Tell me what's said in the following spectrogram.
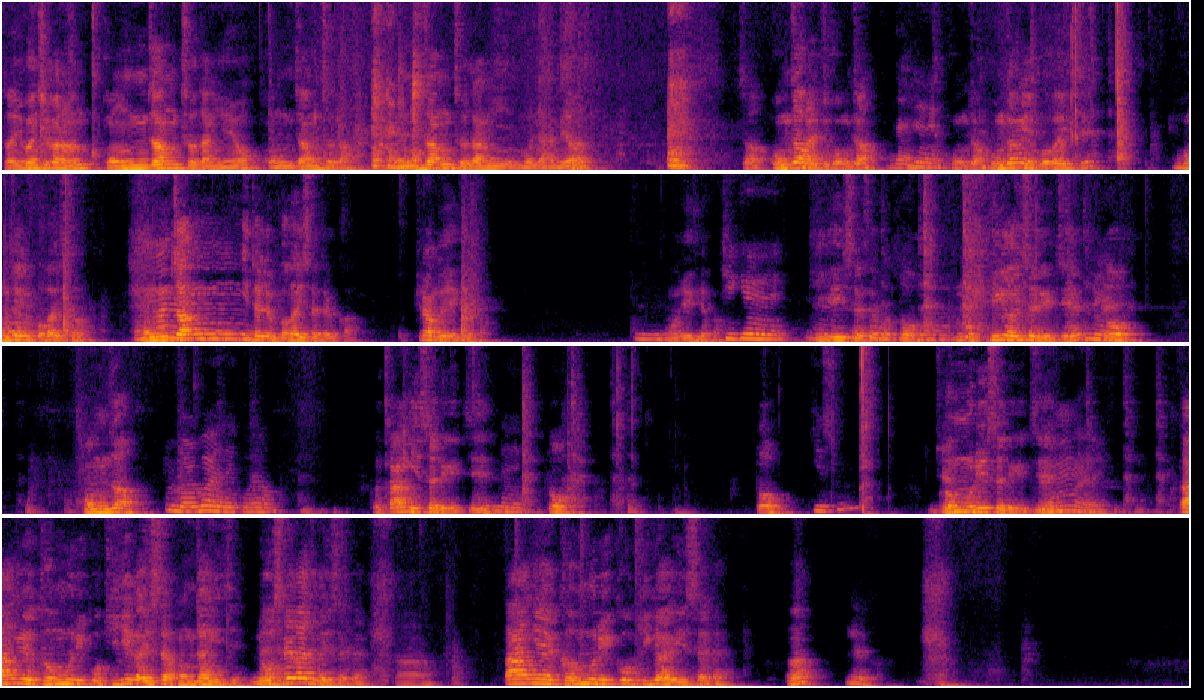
자 이번 시간은 공장 저당이에요. 공장 저당. 공장 저당이 뭐냐 하면 자 공장 알지 공장. 네. 네. 공장. 공장에 뭐가 있지? 공장에 뭐가 있어? 공장이 되려면 뭐가 있어야 될까? 필요한 거 얘기해봐. 음, 어 얘기해봐. 기계. 기계 있어야 되고 또 기계가 뭐 기계가 있어야겠지. 네. 또 공장 좀 넓어야 되고요. 그 땅이 있어야 되겠지. 네. 또 또 기술. 건물이 있어야 되겠지. 건물. 땅 위에 건물이 있고 기계가 있어야 공장이지. 요 네. 세 가지가 있어야 돼. 아, 땅에 건물이 있고 기계가 있어야 돼. 어? 네.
